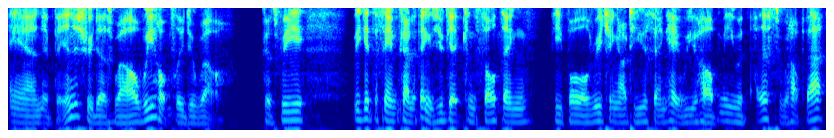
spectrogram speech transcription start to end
and if the industry does well, we hopefully do well because we we get the same kind of things. You get consulting people reaching out to you saying, "Hey, will you help me with this? Will help that?"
